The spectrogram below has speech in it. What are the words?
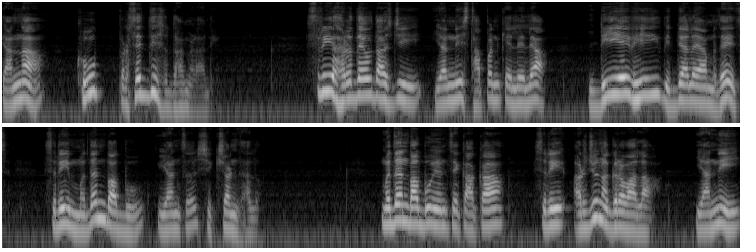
त्यांना खूप प्रसिद्धीसुद्धा मिळाली. श्री हरदेवदासजी यांनी स्थापन केलेल्या डी ए व्ही विद्यालयामध्येच श्री मदनबाबू यांचं शिक्षण झालं. मदनबाबू यांचे काका श्री अर्जुन अग्रवाला यांनी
